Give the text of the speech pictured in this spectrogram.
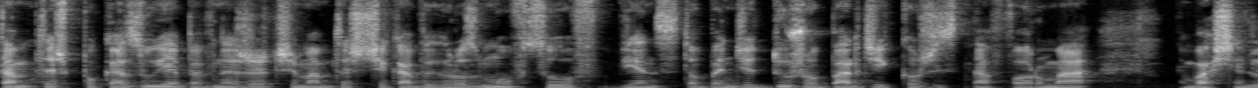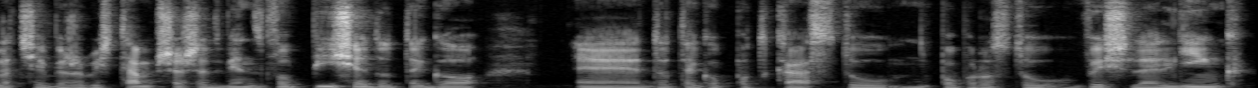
Tam też pokazuję pewne rzeczy, mam też ciekawych rozmówców, więc to będzie dużo bardziej korzystna forma właśnie dla Ciebie, żebyś tam przeszedł. Więc w opisie do tego, e, do tego podcastu po prostu wyślę link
